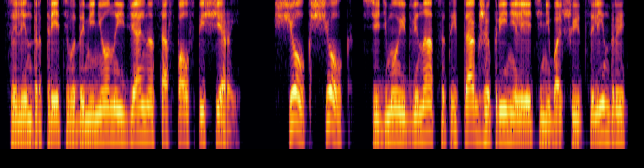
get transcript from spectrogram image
Цилиндр третьего доминиона идеально совпал с пещерой. Щелк, щелк! Седьмой и двенадцатый также приняли эти небольшие цилиндры,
